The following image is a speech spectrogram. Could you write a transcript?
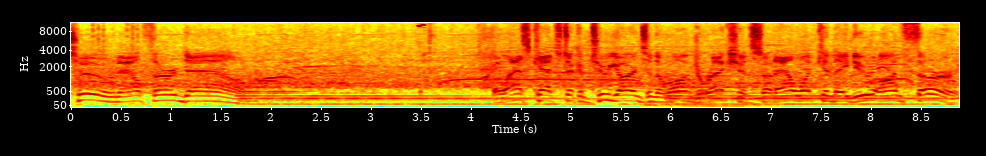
two, now third down. The last catch took him two yards in the wrong direction, so now what can they do on third?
